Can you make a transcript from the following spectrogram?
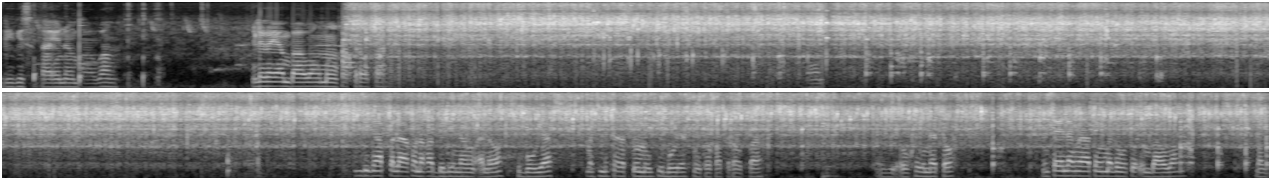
gigisa tayo ng bawang. Ilagay ang bawang mga katropa. Hindi nga pala ako nakabili ng ano, sibuyas. Mas masarap yung may sibuyas nito katropa. Ay, okay na to. Hintayin lang nating maluto yung bawang. Mag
